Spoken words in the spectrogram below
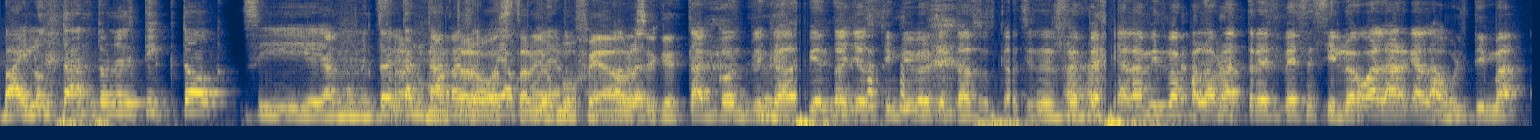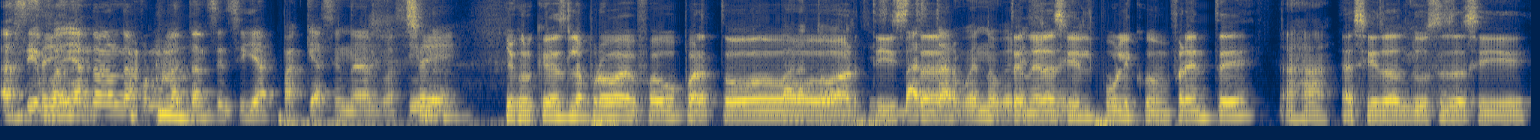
bailo tanto en el TikTok si al momento de cantar no voy a estar poder. bufeado, así que... tan complicado viendo a Justin Bieber que todas sus canciones repetía la misma palabra tres veces y luego alarga la última, así sí. fallando en una fórmula tan sencilla, ¿para qué hacen algo así? Sí. Yo creo que es la prueba de fuego para todo, artista. Va a estar bueno ver Tener así ¿eh? el público enfrente, Ajá. así las luces así.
